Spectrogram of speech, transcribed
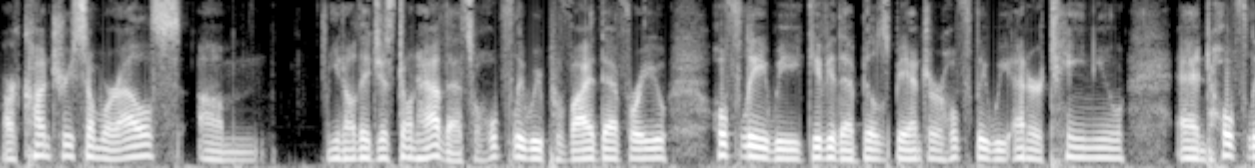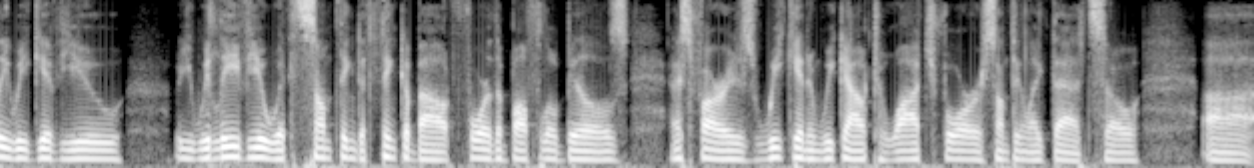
our country somewhere else. Um, you know, they just don't have that. So hopefully we provide that for you. Hopefully we give you that Bills banter. Hopefully we entertain you, and hopefully we give you we leave you with something to think about for the Buffalo Bills as far as week in and week out to watch for or something like that. So uh,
